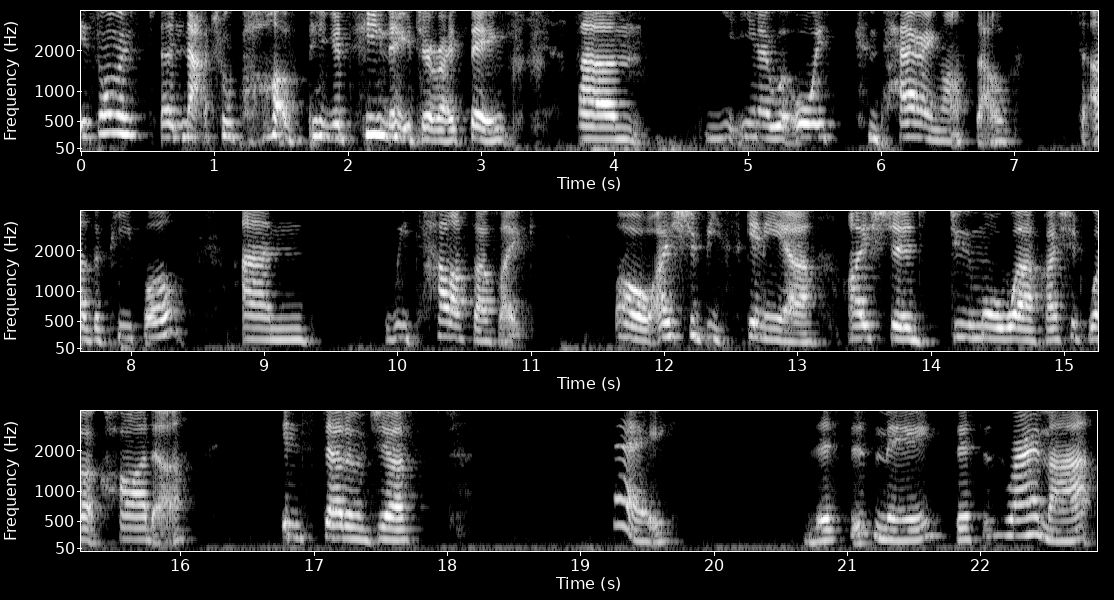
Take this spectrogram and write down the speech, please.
it's almost a natural part of being a teenager. I think, um, y- you know, we're always comparing ourselves to other people, and we tell ourselves like, "Oh, I should be skinnier. I should do more work. I should work harder," instead of just, "Hey, this is me. This is where I'm at.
